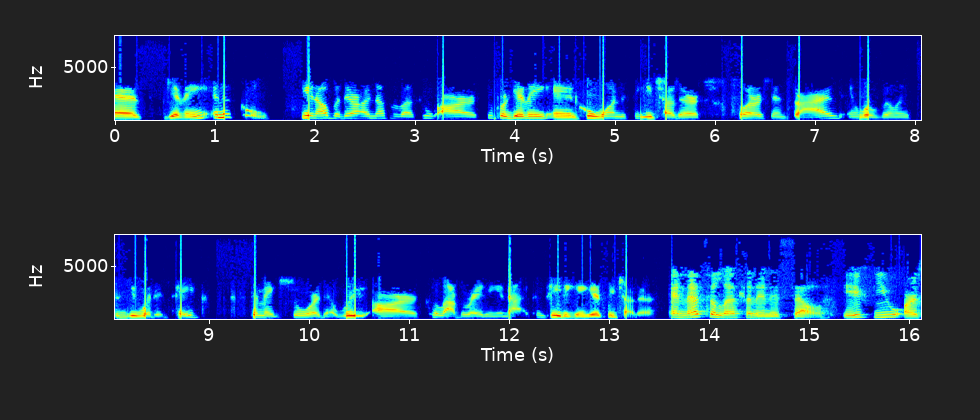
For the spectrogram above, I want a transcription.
as giving, and it's cool you know, but there are enough of us who are super giving and who want to see each other flourish and thrive, and we're willing to do what it takes to make sure that we are collaborating and not competing against each other. And that's a lesson in itself. If you are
